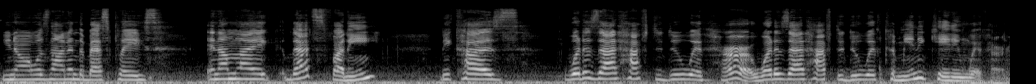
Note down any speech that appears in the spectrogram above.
you know I was not in the best place. And I'm like that's funny because what does that have to do with her? What does that have to do with communicating with her?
